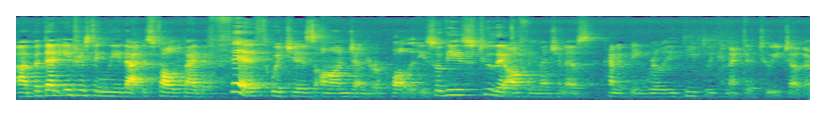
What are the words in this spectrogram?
Um, but then, interestingly, that is followed by the fifth, which is on gender equality. So these two they often mention as kind of being really deeply connected to each other.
